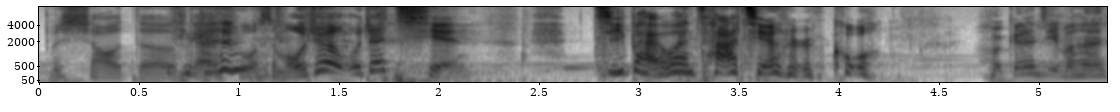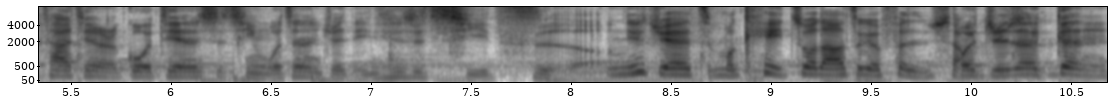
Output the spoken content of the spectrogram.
不晓得该说什么，我觉得，我觉得钱，几百万擦肩而过，我跟几百万擦肩而过这件事情，我真的觉得已经是其次了。你就觉得怎么可以做到这个份上？我觉得更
